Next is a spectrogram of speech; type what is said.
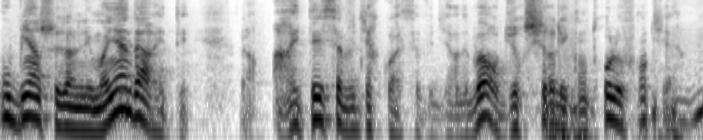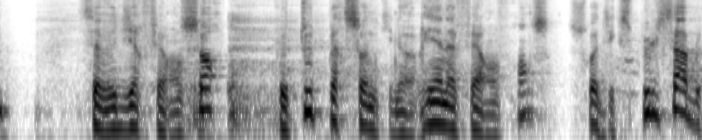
ou bien on se donne les moyens d'arrêter? Alors arrêter, ça veut dire quoi? Ça veut dire d'abord durcir les contrôles aux frontières. Ça veut dire faire en sorte que toute personne qui n'a rien à faire en France soit expulsable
